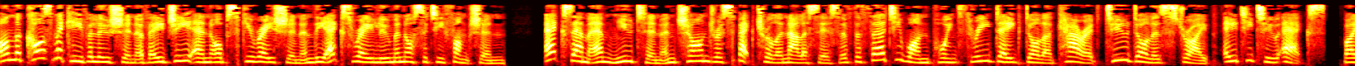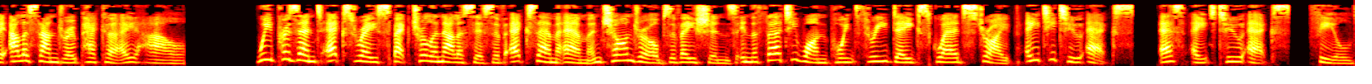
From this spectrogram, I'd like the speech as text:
On the cosmic evolution of AGN obscuration and the X-ray luminosity function, XMM Newton and Chandra spectral analysis of the 31.3 Dake dollar carat $2 stripe 82X by Alessandro Peca al. We present X-ray spectral analysis of XMM and Chandra observations in the 31.3 Dake squared stripe 82X S82X field.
